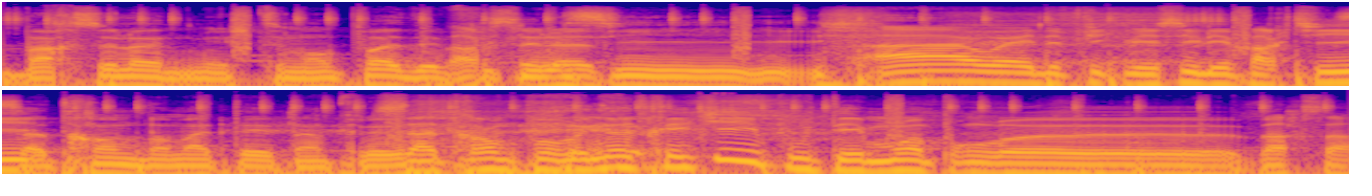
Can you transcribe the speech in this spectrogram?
Barcelone, mais je te mens pas, depuis Barcelone. que Messi, Ah ouais, depuis que Messi il est parti. ça tremble dans ma tête un peu. Ça tremble pour une autre équipe ou t'es moins pour euh, Barça?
